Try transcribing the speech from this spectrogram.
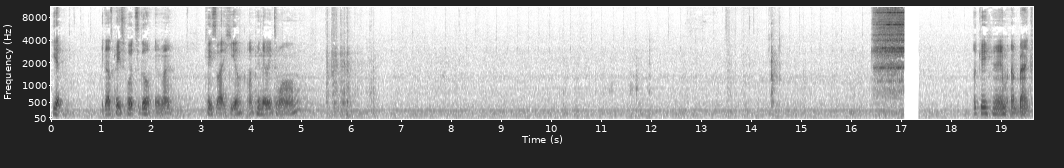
yep, it got space for it to go in my case right here. I'm putting it later on. Okay, here I am back.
